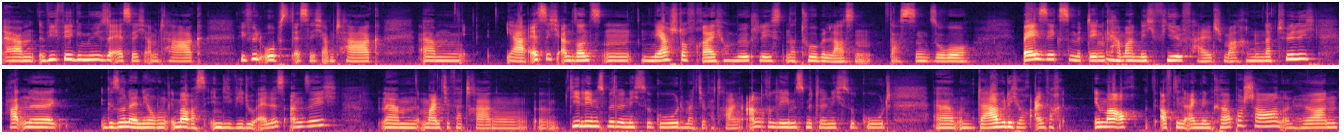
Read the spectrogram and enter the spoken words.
Ähm, wie viel Gemüse esse ich am Tag? Wie viel Obst esse ich am Tag? Ähm, ja, esse ich ansonsten nährstoffreich und möglichst naturbelassen. Das sind so Basics, mit denen kann mhm. man nicht viel falsch machen. Und natürlich hat eine gesunde Ernährung immer was Individuelles an sich. Ähm, manche vertragen äh, die Lebensmittel nicht so gut, manche vertragen andere Lebensmittel nicht so gut. Ähm, und da würde ich auch einfach immer auch auf den eigenen Körper schauen und hören,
